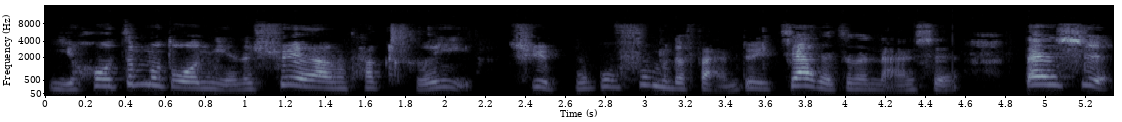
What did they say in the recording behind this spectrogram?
以后这么多年的血让她可以去不顾父母的反对嫁给这个男生。但是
